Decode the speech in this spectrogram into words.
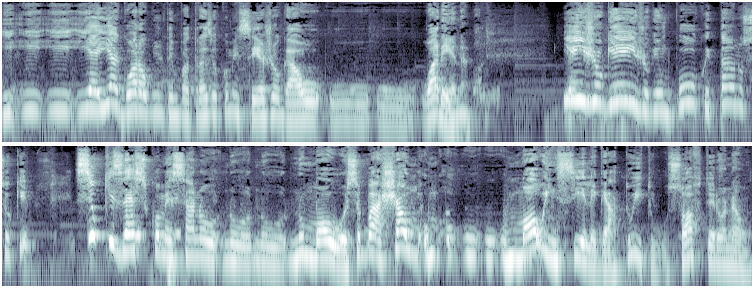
E, e, e, aí agora, algum tempo atrás, eu comecei a jogar o, o, o, Arena. E aí joguei, joguei um pouco e tal, não sei o que. Se eu quisesse começar no, no, no, no mall, se eu baixar o, o, o, o mall em si, ele é gratuito? O software ou não?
